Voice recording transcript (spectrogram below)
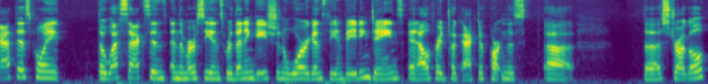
at this point, the West Saxons and the Mercians were then engaged in a war against the invading Danes, and Alfred took active part in this uh, the struggle.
